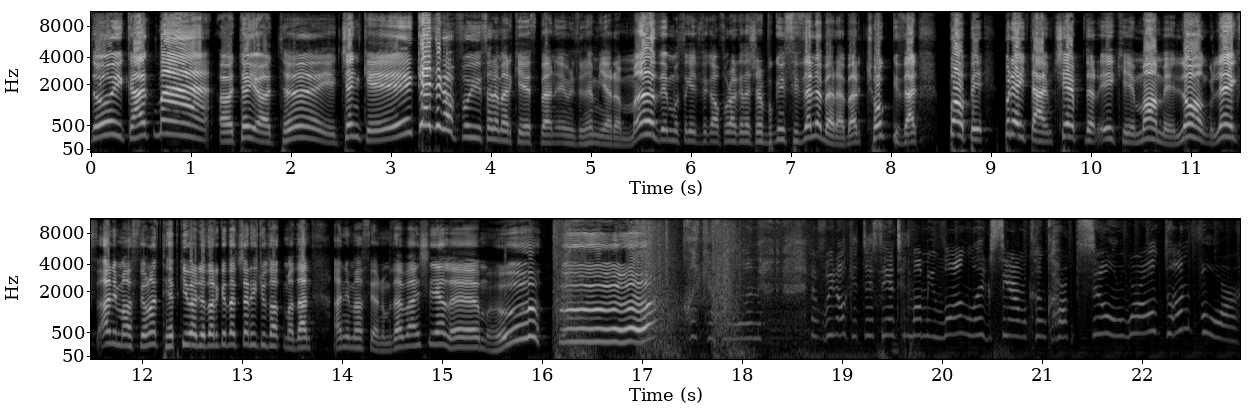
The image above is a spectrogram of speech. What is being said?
Duy kalkma. Ötüy ötüy. Çünkü kendi kafayı sana merkez ben Emre'nin hem yaramaz ve Musa Gezdi Gafur arkadaşlar bugün sizlerle beraber çok güzel Poppy Playtime Chapter 2 Mami Long Legs animasyona tepki vereceğiz arkadaşlar hiç uzatmadan animasyonumuza başlayalım. Hu hu. Quick, everyone! If we don't get this anti-mummy long leg serum concoct soon, we're all done for.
